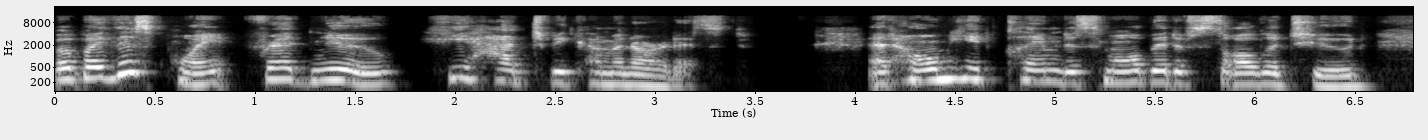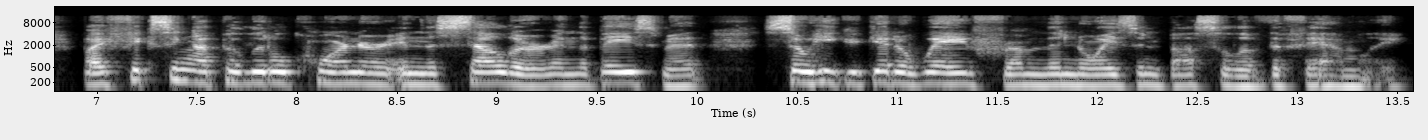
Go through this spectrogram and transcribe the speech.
But by this point, Fred knew he had to become an artist. At home, he'd claimed a small bit of solitude by fixing up a little corner in the cellar in the basement so he could get away from the noise and bustle of the family.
